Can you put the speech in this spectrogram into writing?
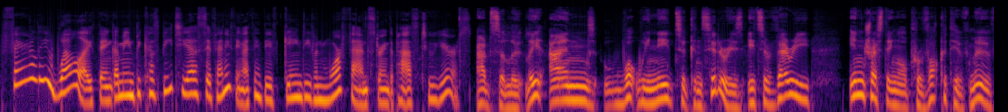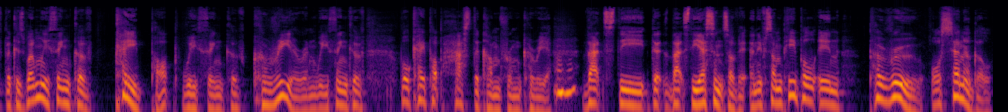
fairly well, I think. I mean, because BTS, if anything, I think they've gained even more fans during the past two years. Absolutely. And what we need to consider is it's a very interesting or provocative move because when we think of K-pop, we think of Korea and we think of well, K-pop has to come from Korea. Mm-hmm. That's the th- that's the essence of it. And if some people in Peru or Senegal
